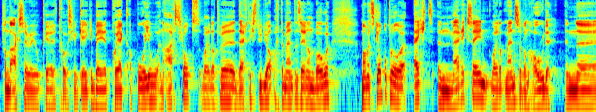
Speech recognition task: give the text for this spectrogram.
Vandaag zijn wij ook uh, trouwens gaan kijken bij het project Apoyo in Aarschot, waar dat we 30 studioappartementen zijn aan het bouwen. Maar met Skillpot willen we echt een merk zijn waar dat mensen van houden. Uh,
